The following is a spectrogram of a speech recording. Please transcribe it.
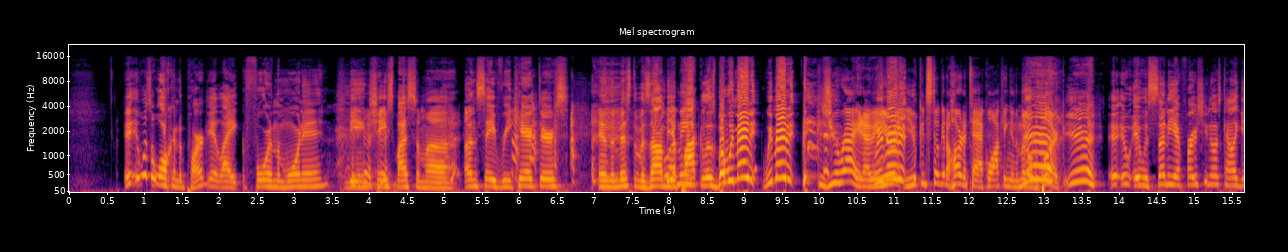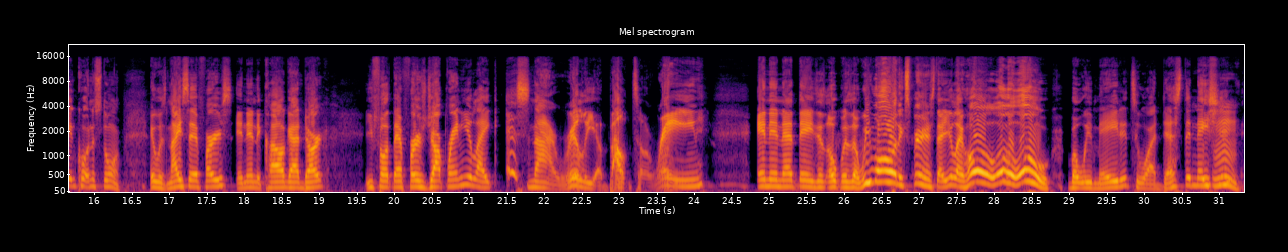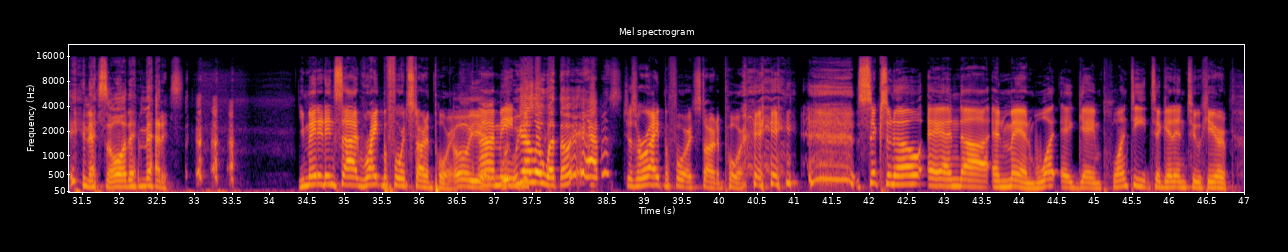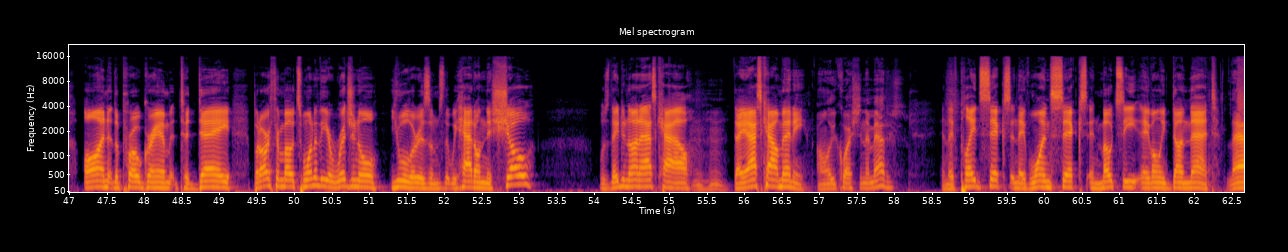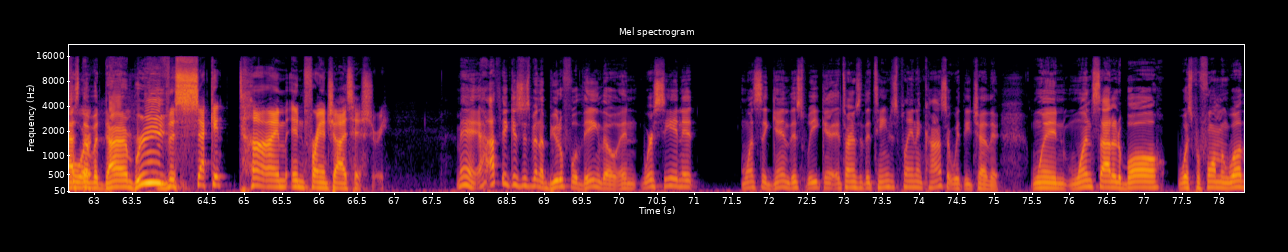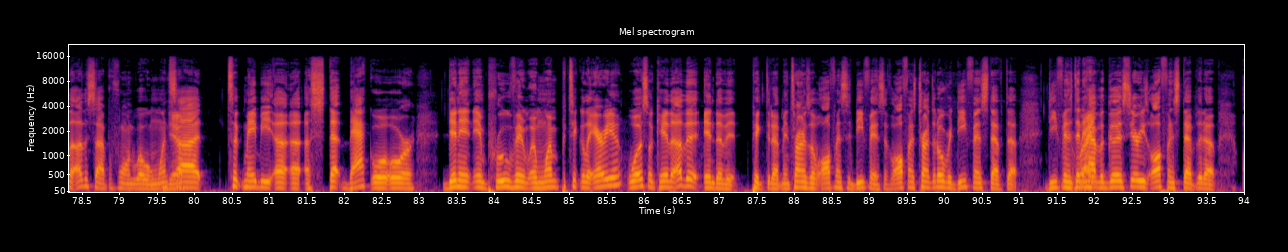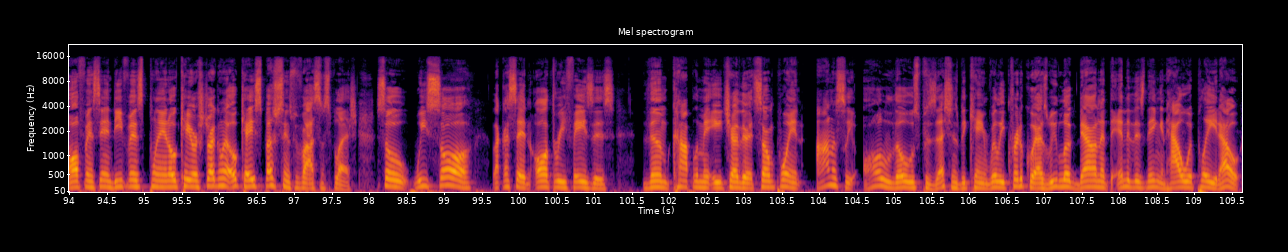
It, it was a walk in the park at like four in the morning, being chased by some uh, unsavory characters in the midst of a zombie well, I mean, apocalypse. But we made it. We made it. Because you're right. I mean, we made it. you can still get a heart attack walking in the middle yeah, of the park. Yeah. It, it, it was sunny at first. You know, it's kind of like getting caught in a storm. It was nice at first, and then the cloud got dark you felt that first drop rain, and you're like, it's not really about to rain. And then that thing just opens up. We've all experienced that. You're like, whoa, whoa, whoa. But we made it to our destination, mm. and that's all that matters. you made it inside right before it started pouring. Oh, yeah. I mean, we, we got a little wet, though. It happens. Just right before it started pouring. 6 and 0, and, uh, and man, what a game. Plenty to get into here on the program today. But Arthur Moats, one of the original Uhlerisms that we had on this show was they do not ask how, mm-hmm. they ask how many. Only question that matters. And they've played six and they've won six. And Moatsy, they've only done that. Last of a dying breed. The second time in franchise history. Man, I think it's just been a beautiful thing, though. And we're seeing it once again this week in terms of the team just playing in concert with each other. When one side of the ball was performing well, the other side performed well. When one yep. side took maybe a, a, a, step back or, or didn't improve in, in one particular area, well, it's okay. The other end of it picked it up in terms of offense and defense. If offense turned it over, defense stepped up. Defense didn't right. have a good series, offense stepped it up. Offense and defense playing okay or struggling, okay, special teams provide some splash. So we saw, like I said, in all three phases, them complement each other at some point. Honestly, all of those possessions became really critical as we look down at the end of this thing and how it played out.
